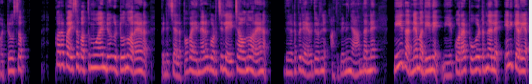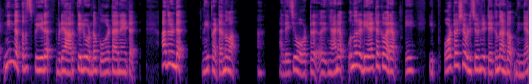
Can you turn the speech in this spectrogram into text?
ഒറ്റ ദിവസം. കുറേ പൈസ പത്ത് മൂവായിരം രൂപ കിട്ടുമെന്ന് പറയണം. പിന്നെ ചിലപ്പോൾ വൈകുന്നേരം കുറച്ച് ലേറ്റ് ആവുമെന്ന് പറയണം. ഇത് കേട്ടപ്പോൾ രേവതി പറഞ്ഞു അത് പിന്നെ ഞാൻ തന്നെ നീ തന്നെ മതിയെന്നേ. നീ കുറെ പൂ കിട്ടുന്നല്ലേ എനിക്കറിയാം. നിന്റെ അത്ര സ്പീഡ് ഇവിടെ ആർക്കെങ്കിലും ഉണ്ടോ പൂ കിട്ടാനായിട്ട്? അതുകൊണ്ട് നീ പെട്ടെന്ന് വാ. അല്ലേച്ചി ഓട്ടോ ഞാൻ ഒന്ന് റെഡി ആയിട്ടൊക്കെ വരാം. ഏ ഓട്ടോറിക്ഷ വിളിച്ചുകൊണ്ട് ഇട്ടേക്കുന്നുണ്ടോ? നിന്നെ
